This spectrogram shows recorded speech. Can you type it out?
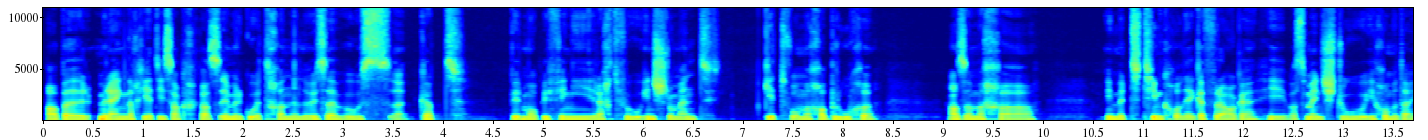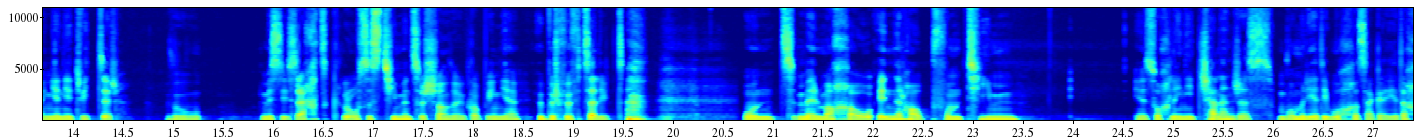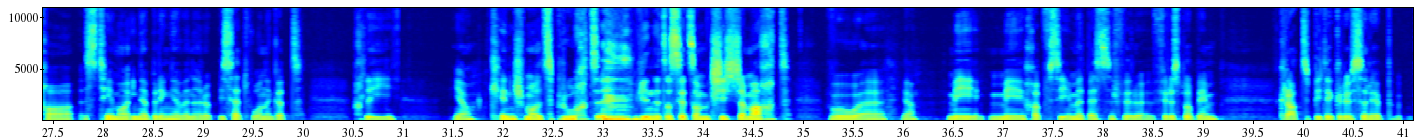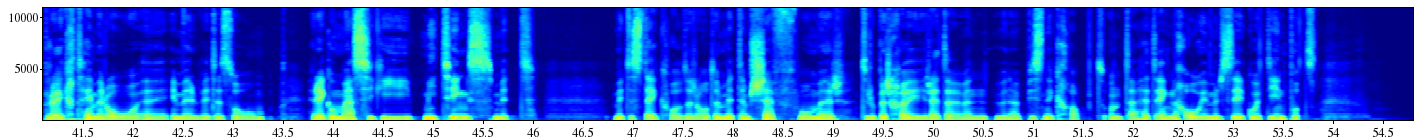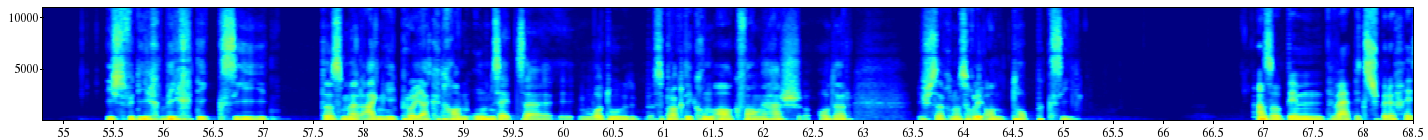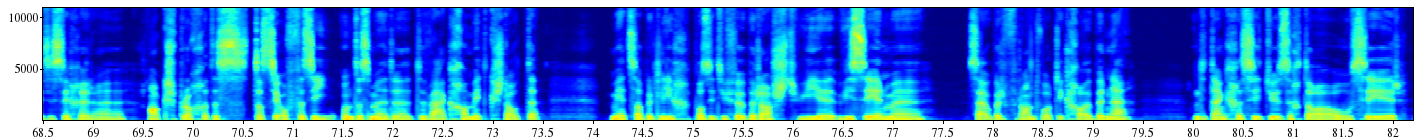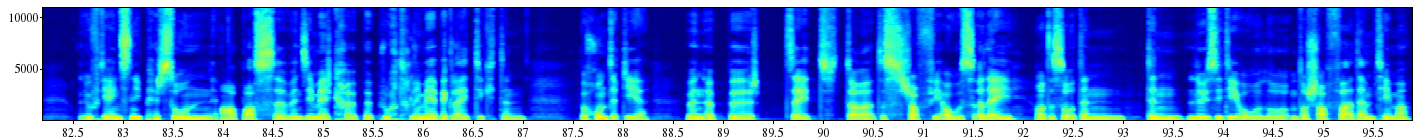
Aber wir eigentlich jede Sackgasse immer gut können lösen weil es äh, gerade bei Mobi finde ich recht viele Instrumente gibt, die man brauchen kann. Also man kann immer die Teamkollegen fragen, hey, was meinst du, ich komme da irgendwie nicht weiter, weil wir sind ein recht grosses Team inzwischen, also ich glaube irgendwie über 15 Leute. Und wir machen auch innerhalb des Teams so kleine Challenges, wo wir jede Woche sagen, jeder kann ein Thema reinbringen, wenn er etwas hat, wo er ein bisschen ja, Kirnschmalz braucht, wie er das jetzt am geschicktesten macht. Weil, äh, ja, mehr, mehr Köpfe sind immer besser für, für ein Problem. Gerade bei den größeren Projekten haben wir auch äh, immer wieder so regelmäßige Meetings mit, mit den Stakeholdern oder mit dem Chef, wo wir darüber können reden können, wenn, wenn etwas nicht klappt. Und er hat eigentlich auch immer sehr gute Inputs. Ist es für dich wichtig gewesen, dass man eigene Projekte kann umsetzen kann, wo du das Praktikum angefangen hast? Oder ist es einfach noch so ein bisschen on top gewesen? Also beim Bewerbungsgespräch haben sie sicher äh, angesprochen, dass, dass sie offen sind und dass man den, den Weg kann mitgestalten kann. Mir hat es aber gleich positiv überrascht, wie, wie sehr man selber Verantwortung kann übernehmen kann. Und ich denke, sie tun sich da auch sehr auf die einzelne Person anpassen. Wenn sie merken, jemand braucht bisschen mehr Begleitung, dann bekommt er die. Wenn jemand sagt, da, das schaffe ich alles allein oder so, dann, dann löse ich die auch und an diesem Thema.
